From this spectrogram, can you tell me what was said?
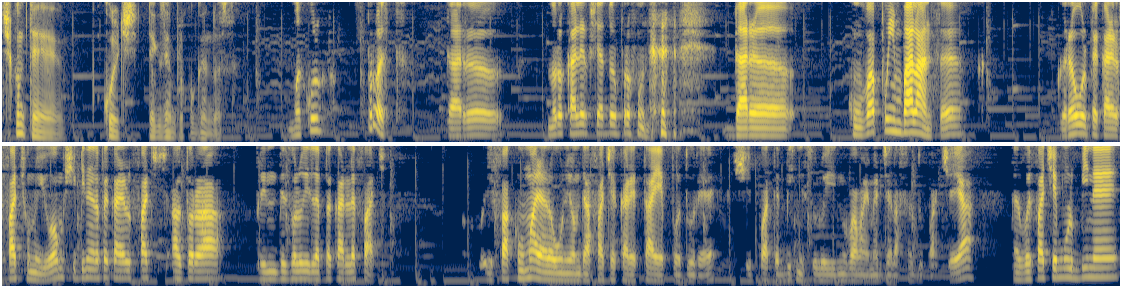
Și cum te culci, de exemplu, cu gândul ăsta? Mă culc prost, dar uh, noroc că alerg și ador profund. dar uh, cumva pui în balanță răul pe care îl faci unui om și binele pe care îl faci altora prin dezvăluirile pe care le faci îi fac un mare rău unui om de afaceri care taie pădure și poate businessul lui nu va mai merge la fel după aceea, dar voi face mult bine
